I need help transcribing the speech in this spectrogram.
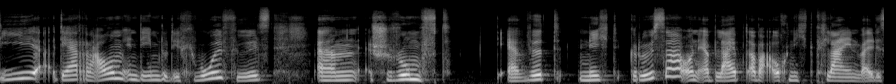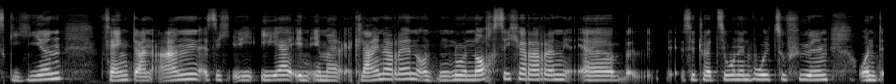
die, der Raum, in dem du dich wohlfühlst, ähm, schrumpft er wird nicht größer und er bleibt aber auch nicht klein, weil das Gehirn fängt dann an, sich e-, eher in immer kleineren und nur noch sichereren äh, Situationen wohlzufühlen und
